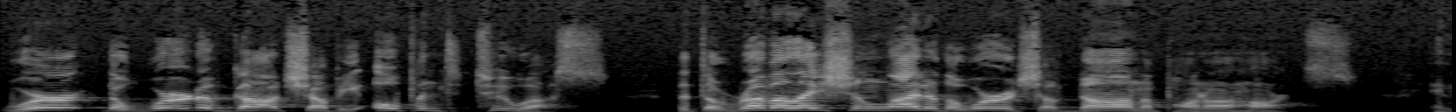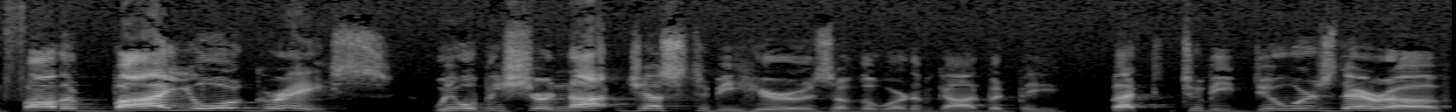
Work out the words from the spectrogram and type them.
the word of God shall be opened to us, that the revelation light of the word shall dawn upon our hearts. And Father, by your grace, we will be sure not just to be hearers of the word of God, but, be, but to be doers thereof.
